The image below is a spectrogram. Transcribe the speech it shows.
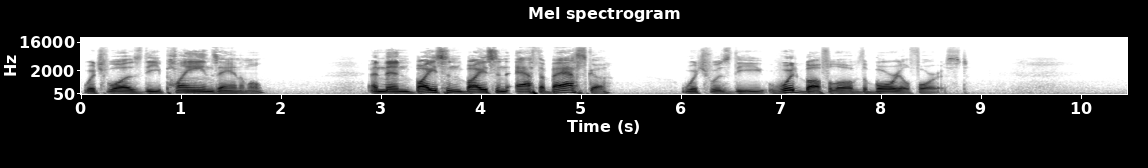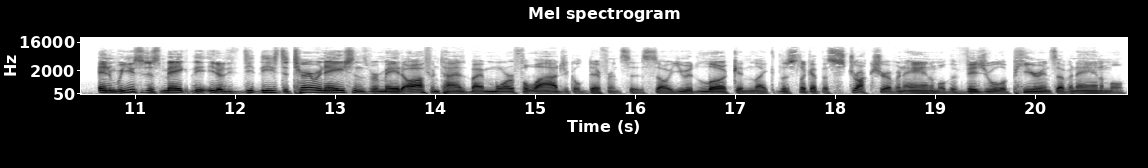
which was the plains animal and then bison bison athabasca which was the wood buffalo of the boreal forest and we used to just make the you know th- these determinations were made oftentimes by morphological differences. So you would look and like let's look at the structure of an animal the visual appearance of an animal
